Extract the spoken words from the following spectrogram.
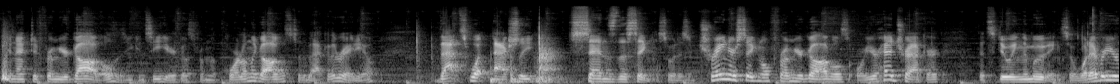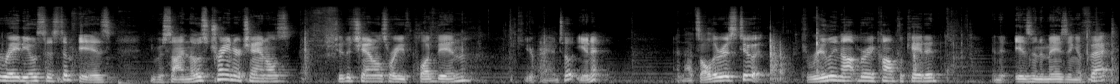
connected from your goggles. As you can see here, it goes from the port on the goggles to the back of the radio. That's what actually sends the signal. So it is a trainer signal from your goggles or your head tracker that's doing the moving. So whatever your radio system is, you assign those trainer channels to the channels where you've plugged in your pan tilt unit, and that's all there is to it. It's really not very complicated, and it is an amazing effect.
